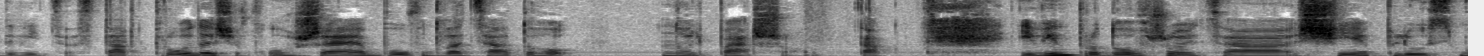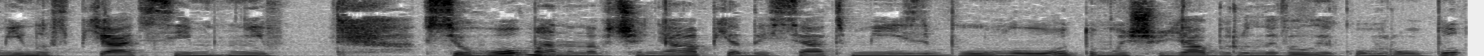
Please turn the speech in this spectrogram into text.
дивіться, старт продажів уже був 20.01. Так. І він продовжується ще плюс-мінус 5-7 днів. Всього в мене навчання 50 місць було, тому що я беру невелику групу.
